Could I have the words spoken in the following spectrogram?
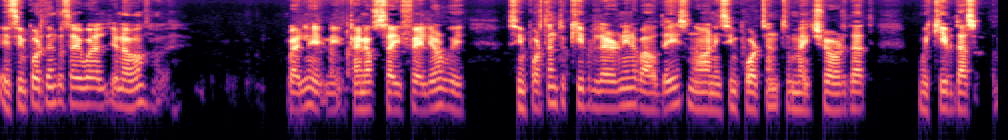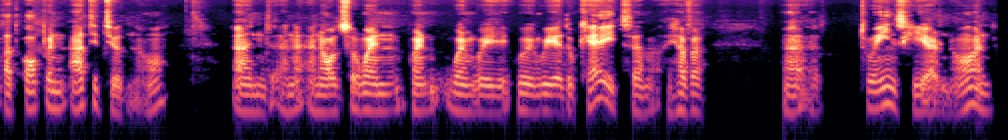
it's important to say well you know well, kind of say failure. We it's important to keep learning about this, no, and it's important to make sure that we keep that that open attitude, no, and and and also when when when we when we educate, um, I have a, twins here, no, and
